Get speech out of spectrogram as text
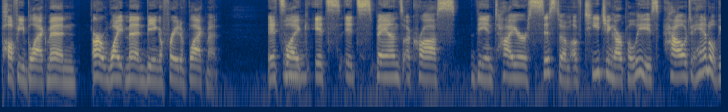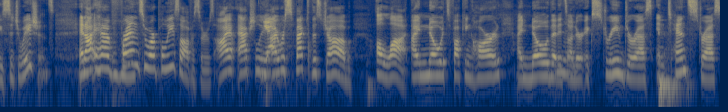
puffy black men or white men being afraid of black men. It's like it's it spans across the entire system of teaching our police how to handle these situations. And I have mm-hmm. friends who are police officers. I actually I respect this job a lot. I know it's fucking hard. I know that it's mm-hmm. under extreme duress, intense stress.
